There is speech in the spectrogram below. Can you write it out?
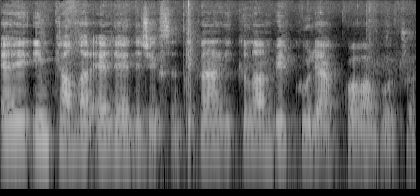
e, imkanlar elde edeceksin. Tekrar yıkılan bir kule kova burcu.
